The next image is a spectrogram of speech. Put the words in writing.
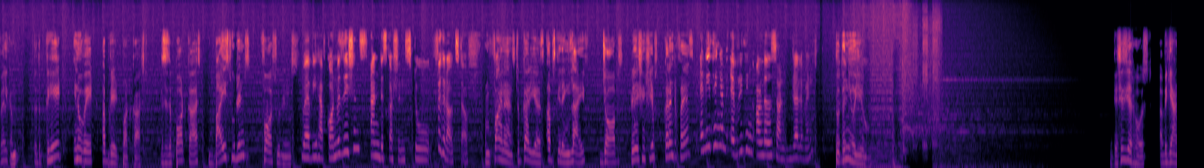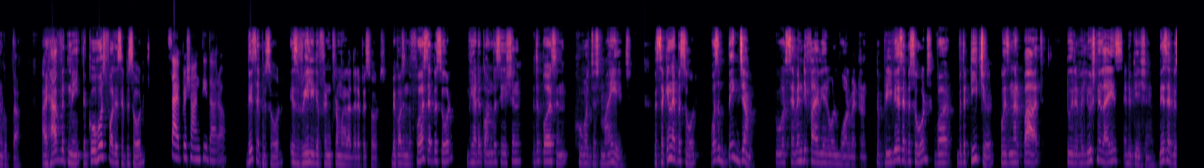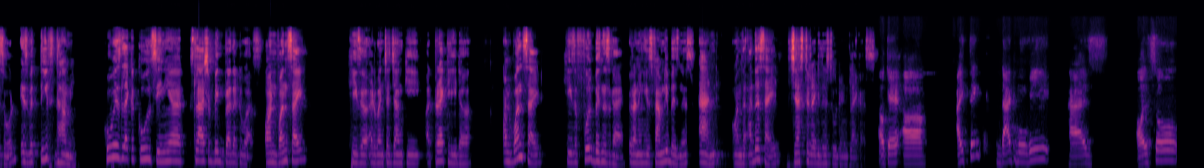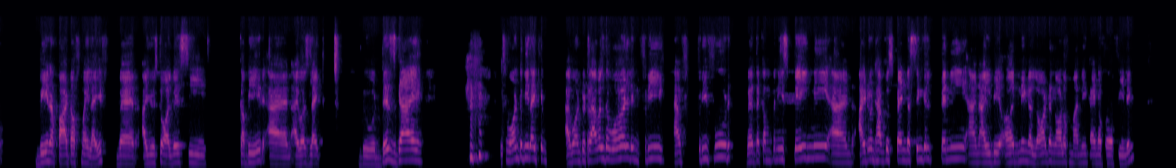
Welcome to the Create, Innovate, Upgrade podcast. This is a podcast by students for students. where we have conversations and discussions to figure out stuff. From finance to careers, upskilling, life, jobs, relationships, current affairs Anything and everything under the sun relevant. to the new you. This is your host, Abhigyan Gupta. I have with me the co host for this episode. Sai Prashanti Dara. This episode is really different from our other episodes because in the first episode, we had a conversation with a person who was just my age. The second episode was a big jump to a 75 year old war veteran. The previous episodes were with a teacher who is on her path to revolutionize education. This episode is with Tirth Dhami, who is like a cool senior slash a big brother to us. On one side, he's a adventure junkie, a trek leader. On one side, he's a full business guy running his family business, and on the other side, just a regular student like us. Okay. Uh, I think that movie has also been a part of my life where I used to always see Kabir and I was like, dude, this guy just want to be like him. I want to travel the world in free, have free food where the company is paying me and I don't have to spend a single penny and I'll be earning a lot and a lot of money kind of a feeling.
